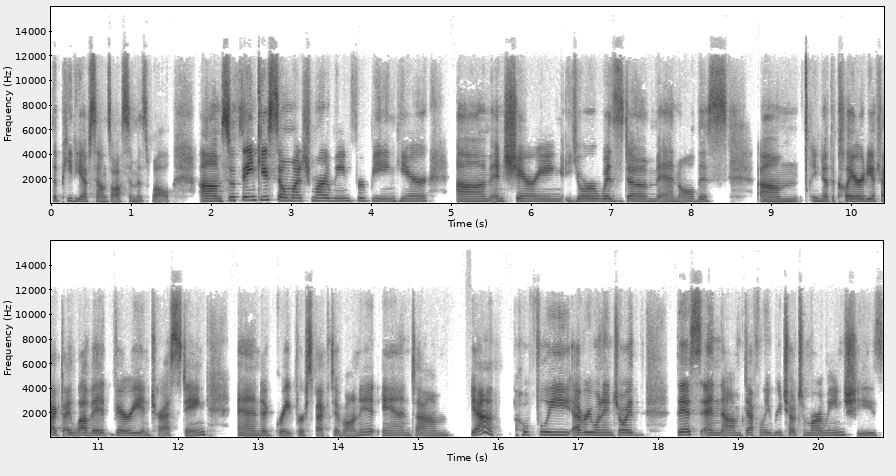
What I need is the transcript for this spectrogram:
the PDF sounds awesome as well. Um, so thank you so much, Marlene, for being here um, and sharing your wisdom and all this, um, you know, the clarity effect. I love it. Very interesting and a great perspective on it. And um, yeah, hopefully everyone enjoyed this and um, definitely reach out to Marlene. She's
